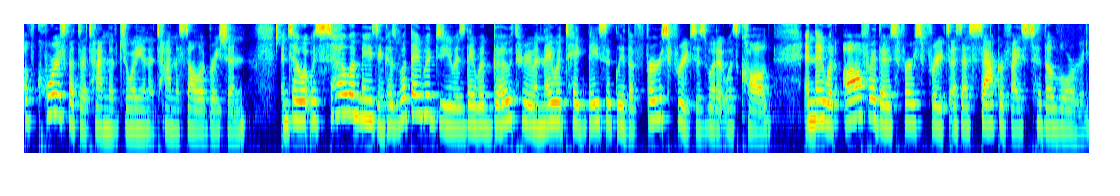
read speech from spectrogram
of course, that's a time of joy and a time of celebration. And so it was so amazing because what they would do is they would go through and they would take basically the first fruits, is what it was called, and they would offer those first fruits as a sacrifice to the Lord.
